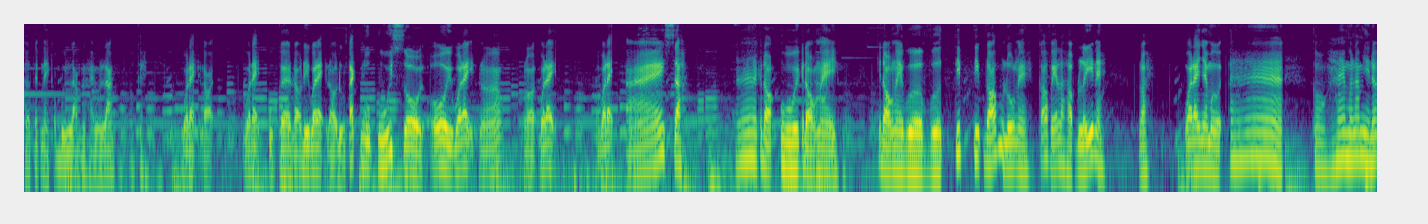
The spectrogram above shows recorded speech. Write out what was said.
sờ tiếp này cộng 15 là 25 ok qua đây rồi. Qua đây ok rồi đi qua đây. Rồi đường tắt luôn. Úi rồi ôi qua đây. Đó rồi qua đây. Rồi qua đây. Ấy sao à, cái đoạn ui cái đoạn này. Cái đoạn này vừa vừa tiếp tiếp đón mình luôn nè. Có vẻ là hợp lý nè. Rồi qua đây nha mọi người. À còn 25 gì nữa.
